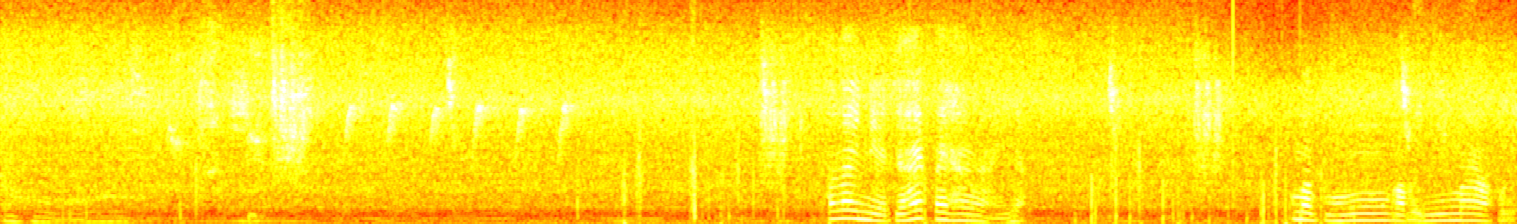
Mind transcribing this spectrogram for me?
โอ้โหอะไรเนี่ย จะให้ไปทางไหนเนี่ยแบบผมกับไอ้นี่มากเลย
